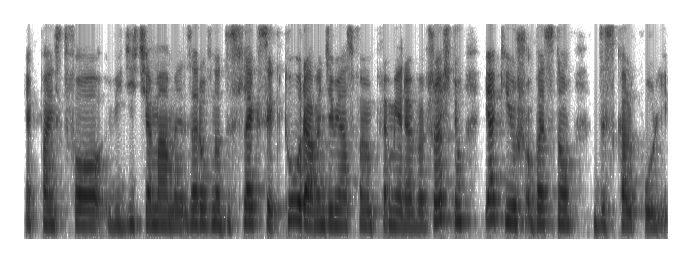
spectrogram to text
Jak Państwo widzicie, mamy zarówno dysleksję, która będzie miała swoją premierę we wrześniu, jak i już obecną dyskalkulię.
